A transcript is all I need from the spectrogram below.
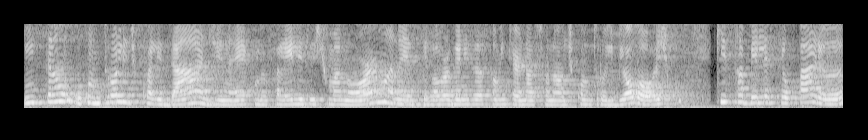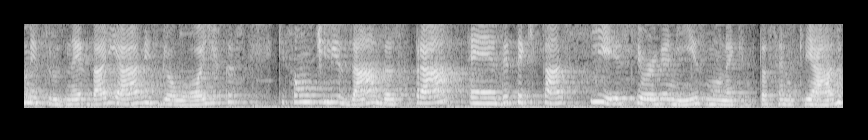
Então, o controle de qualidade, né, como eu falei, existe uma norma, né, pela Organização Internacional de Controle Biológico, que estabeleceu parâmetros, né, variáveis biológicas que são utilizadas para detectar se esse organismo, né, que está sendo criado,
